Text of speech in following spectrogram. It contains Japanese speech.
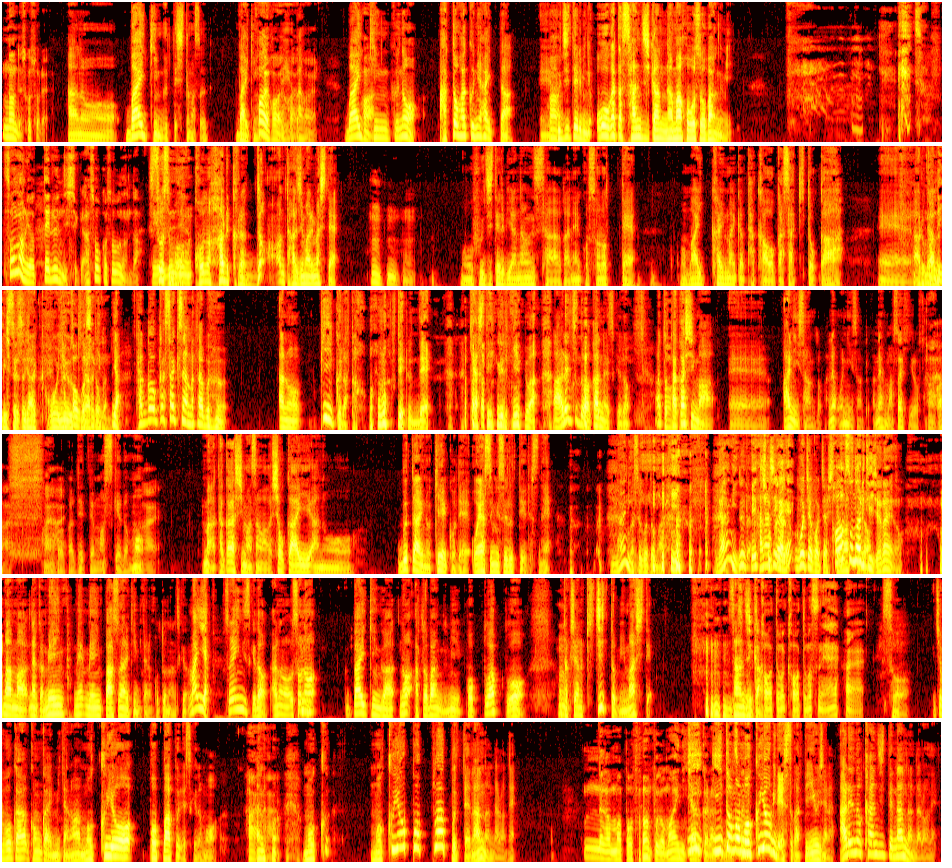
何ですか、それ？あの、バイキングって知ってます？バイキングっていう番組。はいはいはいはいバイキングの後枠に入った、えーはいフジテレビの大型3時間生放送番組。そんなのやってるんでしたっけ？あ、そうか、そうなんだ。えーそうです、もうこの春からドーンと始まりまして、うん、うん、うん。もうフジテレビアナウンサーがね、こう揃って、もう毎回毎回高岡咲とか、えー、アルカンドビス平子祐希だとか。いや、高岡咲さんが多分、あの、ピークだと思ってるんで、キャスティング的には。あれちょっとわかんないですけど、あと高島、えー、兄さんとかね、お兄さんとかね、正宏さんとか、はいはいはいはいが出てますけども、はい。まあ、高島さんは初回、あの、舞台の稽古でお休みするっていうですね。何？まあそういうことが何？ちょっとえ話がごちゃごちゃして。パーソナリティじゃないの？まあまあ、なんかメイン、ね、メインパーソナリティみたいなことなんですけど。まあいいや、それはいいんですけど、あの、その、バイキングの後番組、ポップアップを、私、あの、きちっと見まして。3時間変わってま、変わってますね。はい。そう。一応僕は今回見たのは、木曜ポップアップですけども、はい、あのは、木、木曜ポップアップって何なんだろうね？い。だからまあ、ポップアップが毎日あるからいいいいともも。木曜日ですとかって言うじゃない。あれの感じって何なんだろうね。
